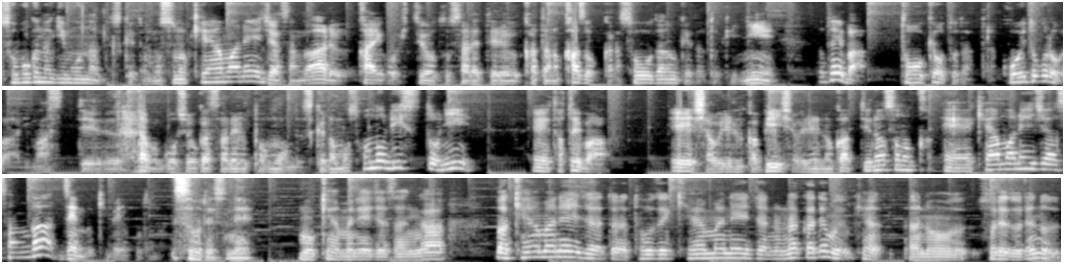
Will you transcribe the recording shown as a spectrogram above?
素朴な疑問なんですけども、そのケアマネージャーさんがある介護を必要とされている方の家族から相談を受けたときに、例えば東京都だったらこういうところがありますっていう、多分ご紹介されると思うんですけども、そのリストに、えー例えば A 社を入れるのか B 社を入れるのかっていうのは、その、えーケアマネージャーさんが全部決めることなんですそうですね。もうケアマネージャーさんが、まあ、ケアマネージャーというのは当然ケアマネージャーの中でもケア、あの、それぞれの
